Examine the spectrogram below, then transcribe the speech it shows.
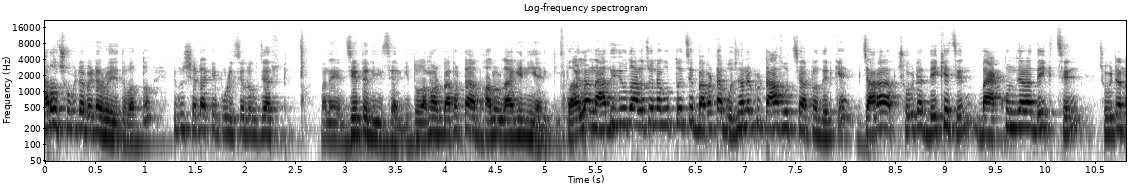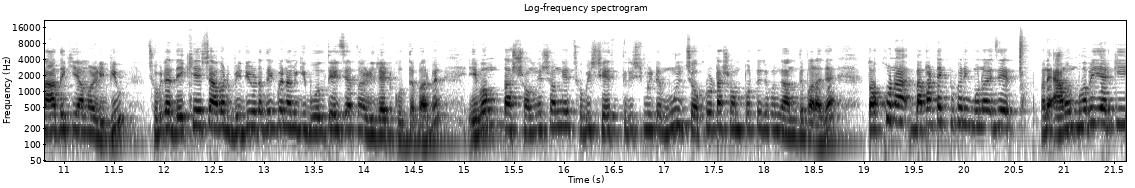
আরও ছবিটা বেটার হয়ে যেতে পারতো। কিন্তু সেটাকে পরিচালক জাস্ট মানে যেতে দিয়েছে আর কি। তো আমার ব্যাপারটা ভালো লাগেনি আর কি। পয়লা না দিয়ে যেহেতু আলোচনা করতে হচ্ছে, ব্যাপারটা বোঝানো একটু টাফ হচ্ছে আপনাদেরকে। যারা ছবিটা দেখেছেন বা এখন যারা দেখছেন ছবিটা না দেখিয়ে আমার রিভিউ ছবিটা দেখে এসে আবার ভিডিওটা দেখবেন, আমি কি বলতে চাইছি আপনারা রিলেট করতে পারবেন। এবং তার সঙ্গে সঙ্গে ছবির শেষ তিরিশ মিনিটে মূল চক্রটা সম্পর্কে যখন জানতে পারা যায়, তখন ব্যাপারটা একটুখানি মনে হয় যে মানে এমনভাবেই আর কি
